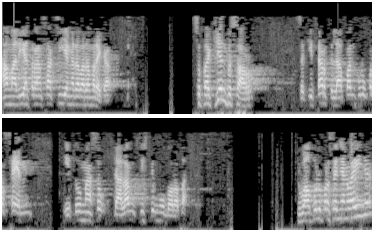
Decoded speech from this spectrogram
amalia transaksi yang ada pada mereka, sebagian besar, sekitar 80% itu masuk dalam sistem mudharabah. 20% yang lainnya,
